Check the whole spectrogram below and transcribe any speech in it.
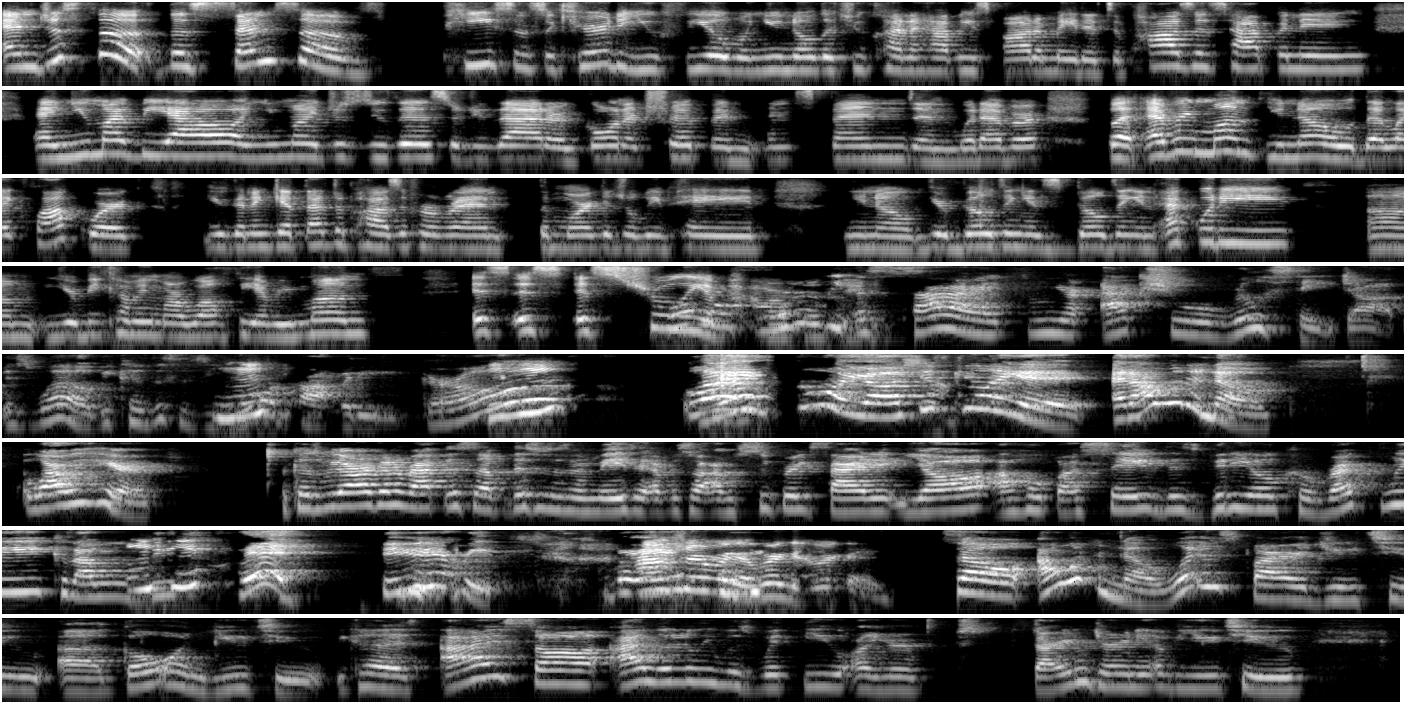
and just the the sense of peace and security you feel when you know that you kind of have these automated deposits happening and you might be out and you might just do this or do that or go on a trip and, and spend and whatever but every month you know that like clockwork you're going to get that deposit for rent the mortgage will be paid you know your building is building in equity um, you're becoming more wealthy every month it's it's it's truly well, a powerful thing. aside from your actual real estate job as well because this is mm-hmm. your property girl mm-hmm. Like, yeah. come on, y'all. She's killing it. And I want to know why we're here. Because we are going to wrap this up. This was an amazing episode. I'm super excited. Y'all, I hope I saved this video correctly because I will mm-hmm. be hit. Do you hear me? I'm sure we're good. We're good. We're good. So I want to know what inspired you to uh, go on YouTube because I saw I literally was with you on your starting journey of YouTube,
